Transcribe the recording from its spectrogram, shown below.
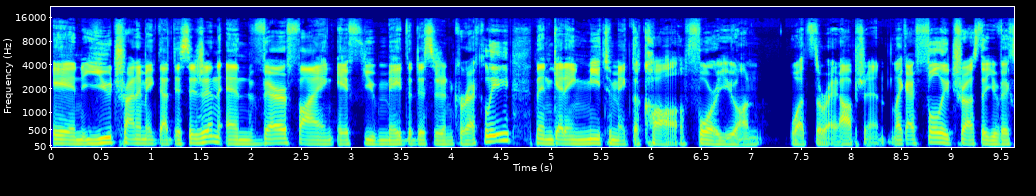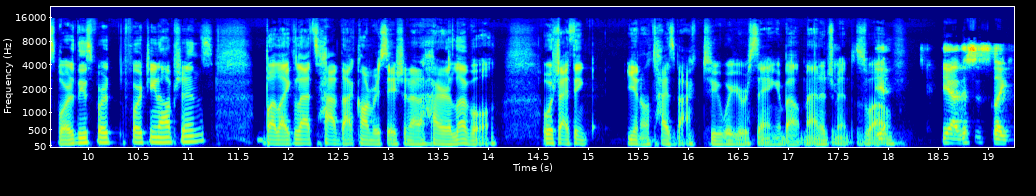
in you trying to make that decision and verifying if you made the decision correctly than getting me to make the call for you on what's the right option. Like I fully trust that you've explored these 14 options, but like let's have that conversation at a higher level, which I think, you know, ties back to what you were saying about management as well. Yeah yeah, this is like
